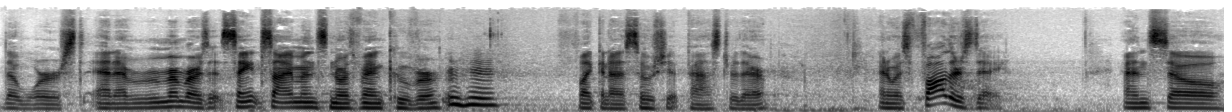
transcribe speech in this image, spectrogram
the worst. And I remember I was at St. Simon's, North Vancouver, mm-hmm. like an associate pastor there. And it was Father's Day. And so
